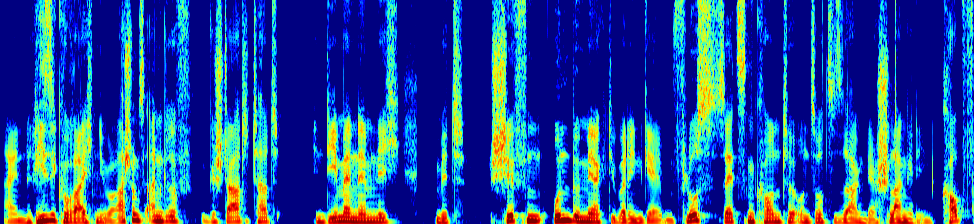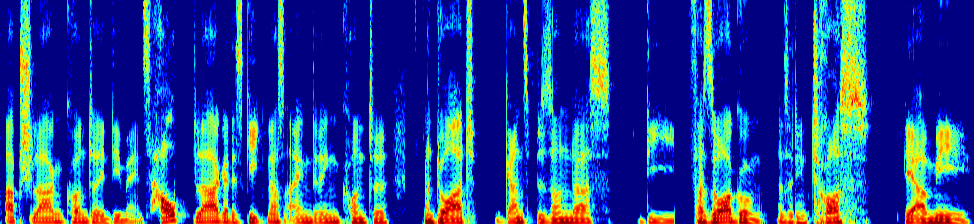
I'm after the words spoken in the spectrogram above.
einen risikoreichen Überraschungsangriff gestartet hat, indem er nämlich mit Schiffen unbemerkt über den gelben Fluss setzen konnte und sozusagen der Schlange den Kopf abschlagen konnte, indem er ins Hauptlager des Gegners eindringen konnte und dort ganz besonders die Versorgung, also den Tross der Armee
